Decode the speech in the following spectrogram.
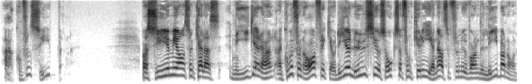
Han kom från Cypern var Symeon som kallas Niger, han, han, kommer från Afrika och det gör Lucius också från Kyrene, alltså från nuvarande Libanon.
